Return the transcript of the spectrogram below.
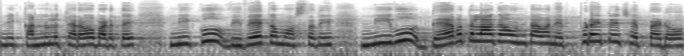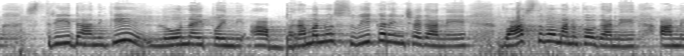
నీ కన్నులు తెరవబడతాయి నీకు వివేకం వస్తుంది నీవు దేవతలాగా ఉంటావని ఎప్పుడైతే చెప్పాడో స్త్రీ దానికి లోనైపోయింది. ఆ భ్రమను స్వీకరించగానే వాస్తవం అనుకోగానే ఆమె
